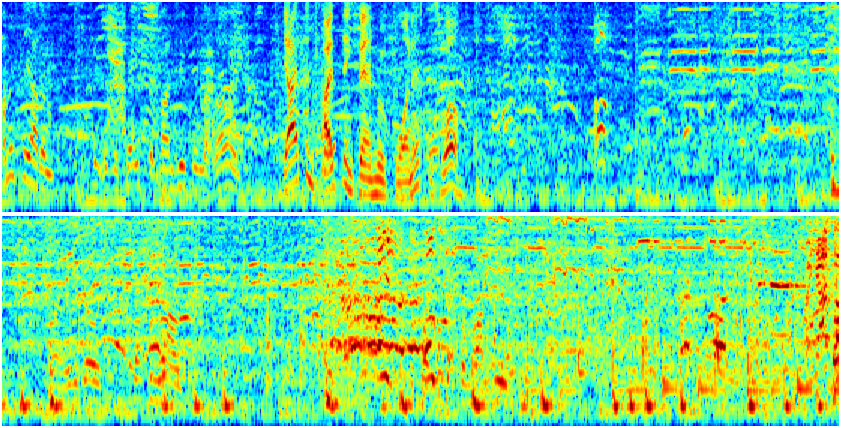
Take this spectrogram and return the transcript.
honestly, Adam, I think there's a case that Van Hoof won that round. Yeah, I think I think Van Hoof won it as well. Right, here we go, second round. Body shot from. A couple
